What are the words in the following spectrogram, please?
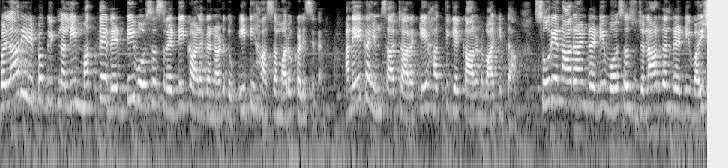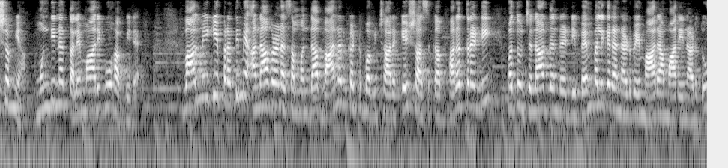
ಬಳ್ಳಾರಿ ರಿಪಬ್ಲಿಕ್ನಲ್ಲಿ ಮತ್ತೆ ರೆಡ್ಡಿ ವರ್ಸಸ್ ರೆಡ್ಡಿ ಕಾಳಗ ನಡೆದು ಇತಿಹಾಸ ಮರುಕಳಿಸಿದೆ. ಅನೇಕ ಹಿಂಸಾಚಾರಕ್ಕೆ ಹತ್ತಿಗೆ ಕಾರಣವಾಗಿದ್ದ ಸೂರ್ಯನಾರಾಯಣ ರೆಡ್ಡಿ ವರ್ಸಸ್ ಜನಾರ್ದನ್ ರೆಡ್ಡಿ ವೈಷಮ್ಯ ಮುಂದಿನ ತಲೆಮಾರಿಗೂ ಹಬ್ಬಿದೆ. ವಾಲ್ಮೀಕಿ ಪ್ರತಿಮೆ ಅನಾವರಣ ಸಂಬಂಧ ಬ್ಯಾನರ್ ಕಟ್ಟುವ ವಿಚಾರಕ್ಕೆ ಶಾಸಕ ಭರತ್ ರೆಡ್ಡಿ ಮತ್ತು ಜನಾರ್ದನ್ ರೆಡ್ಡಿ ಬೆಂಬಲಿಗರ ನಡುವೆ ಮಾರಾಮಾರಿ ನಡೆದು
